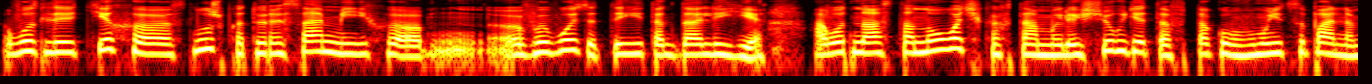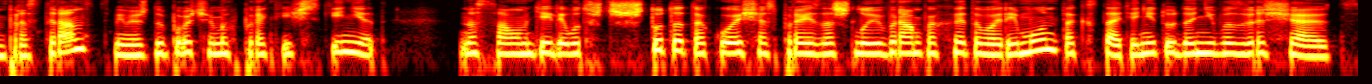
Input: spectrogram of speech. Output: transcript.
возле тех э, служб, которые сами их э, вывозят и так далее. А вот на остановочках там или еще где-то в таком в муниципальном пространстве, между прочим, их практически нет. На самом деле вот что-то такое сейчас произошло, и в рамках этого ремонта, кстати, они туда не возвращаются.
